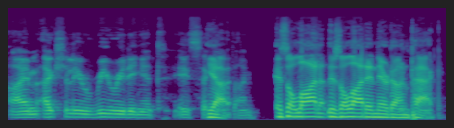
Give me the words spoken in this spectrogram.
I'm actually rereading it a second yeah, time. There's a lot. Of, there's a lot in there to unpack.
